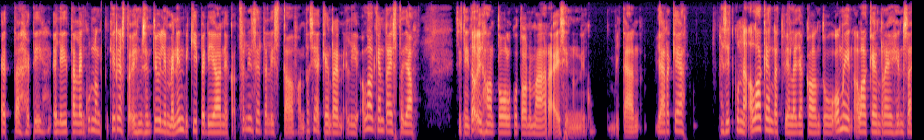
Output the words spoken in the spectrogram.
että heti, eli tälleen kunnon kirjastoihmisen tyylin menin Wikipediaan ja katselin sieltä listaa fantasiakenren eli alakenreistä ja siis niitä on ihan tolkuton määrä, ei siinä ole niin mitään järkeä. Ja sitten kun ne alakenret vielä jakaantuu omiin alakenreihinsä,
